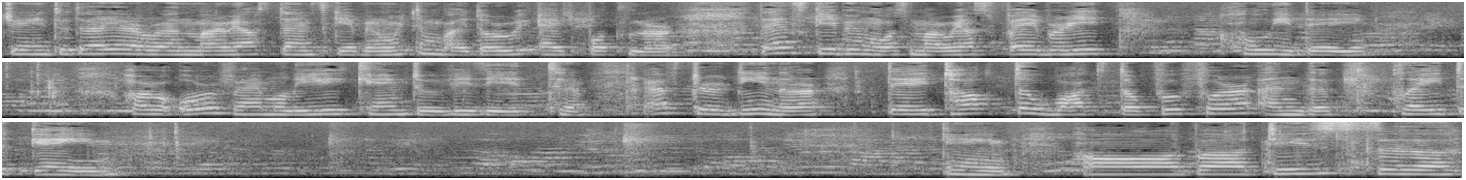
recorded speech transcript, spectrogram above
Jane. Today I read Maria's Thanksgiving, written by Dori H. Butler. Thanksgiving was Maria's favorite holiday. Her whole family came to visit. After dinner, they talked, watched the football, and played the game. Game. Uh, but this uh,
